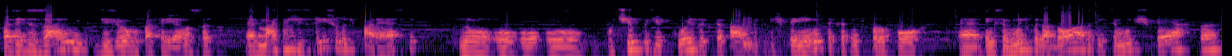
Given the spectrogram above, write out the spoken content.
Fazer design de jogo para criança é mais difícil do que parece. No, o, o, o, o tipo de coisa que você está, experiência que você tem que propor, é, tem que ser muito cuidadosa, tem que ser muito esperta.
